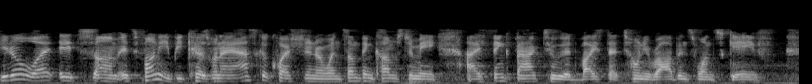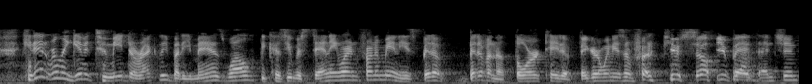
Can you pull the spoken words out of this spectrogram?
you know what? It's um, it's funny because when I ask a question or when something comes to me, I think back to advice that Tony Robbins once gave. He didn't really give it to me directly, but he may as well because he was standing right in front of me, and he's a bit of bit of an authoritative figure when he's in front of you. So if you pay Yeah. attention,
